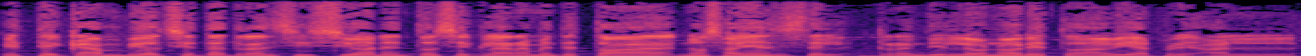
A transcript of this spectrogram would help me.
este cambio cierta transición entonces claramente estaba no sabían si rendirle honores todavía al, al-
